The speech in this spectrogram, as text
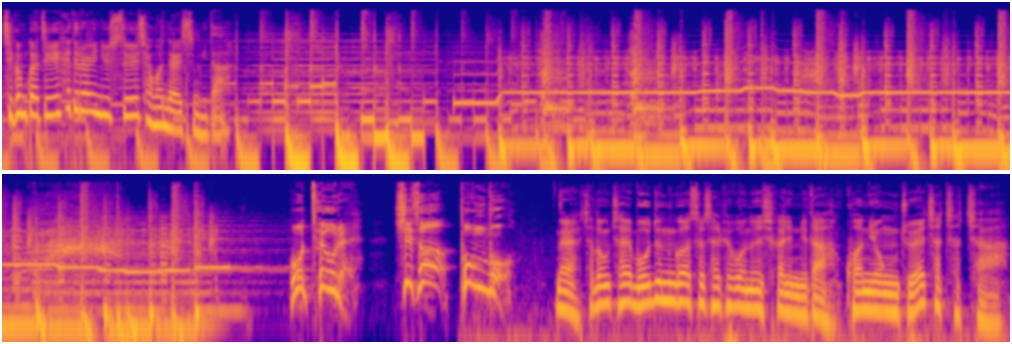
지금까지 헤드라인 뉴스 정한나였습니다. 오태우래 시사 본부. 네, 자동차의 모든 것을 살펴보는 시간입니다. 권용주의 차차차.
